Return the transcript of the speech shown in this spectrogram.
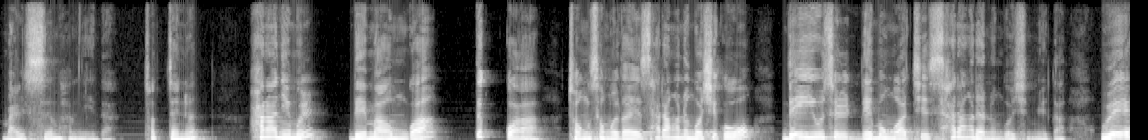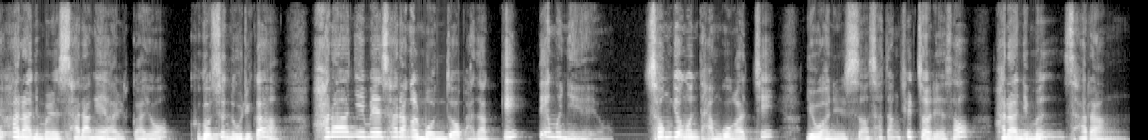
말씀합니다. 첫째는 하나님을 내 마음과 뜻과 정성을 다해 사랑하는 것이고 내 이웃을 내 몸과 같이 사랑하라는 것입니다. 왜 하나님을 사랑해야 할까요? 그것은 우리가 하나님의 사랑을 먼저 받았기 때문이에요. 성경은 다음과 같이 요한일서 4장 7절에서 하나님은 사랑,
